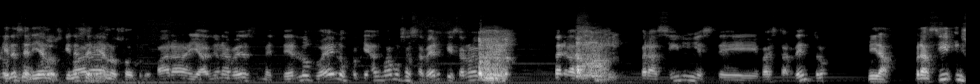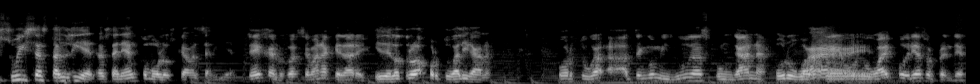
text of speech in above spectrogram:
¿Quiénes, serían los, ¿quiénes serían los otros? Para ya de una vez meter los duelos, porque ya vamos a saber que esta nueva Brasil, Brasil este, va a estar dentro. Mira, Brasil y Suiza están estarían como los que avanzarían. Déjalos, se van a quedar ahí. Y del otro lado, Portugal y Ghana. Portugal, ah, tengo mis dudas con Ghana. Uruguay. Uruguay podría sorprender.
